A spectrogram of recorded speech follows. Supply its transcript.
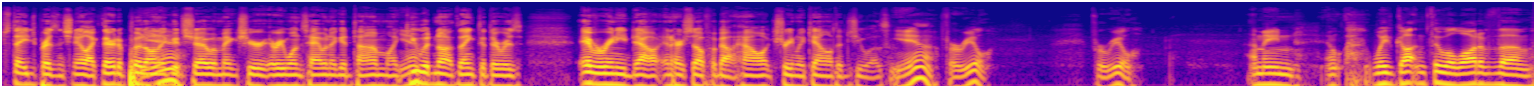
stage presence, you know, like there to put on a good show and make sure everyone's having a good time. Like Yeah. you would not think that there was ever any doubt in herself about how extremely talented she was. yeah, for real, for real. I mean, we've gotten through a lot of um,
